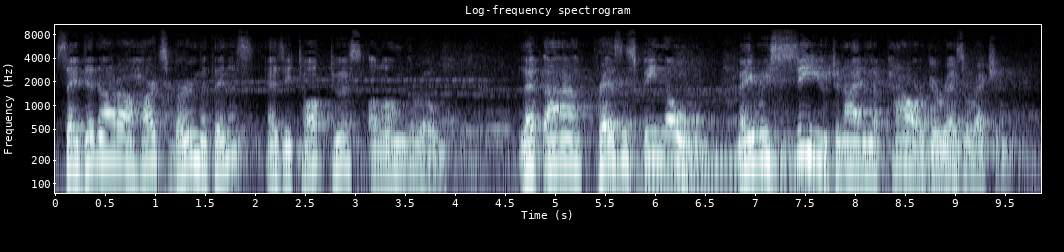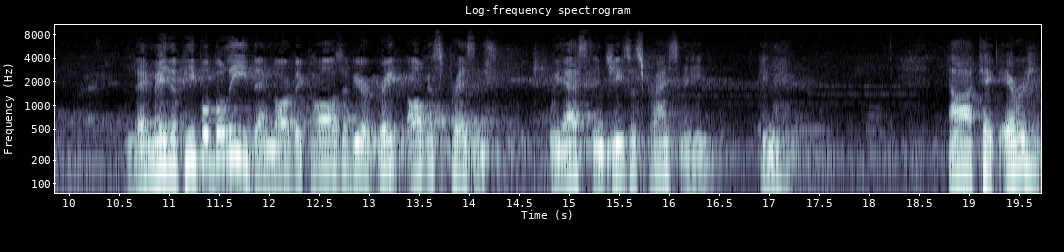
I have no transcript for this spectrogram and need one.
say, did not our hearts burn within us as he talked to us along the road? Let thy presence be known. May we see you tonight in the power of your resurrection. And may the people believe then, Lord, because of your great august presence. We ask in Jesus Christ's name. Amen. Now I take every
